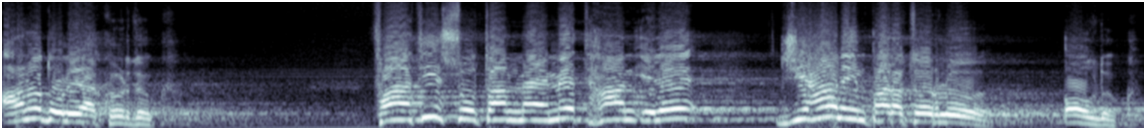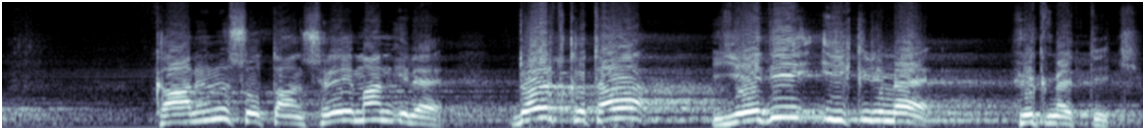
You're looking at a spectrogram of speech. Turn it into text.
Anadolu'ya kurduk. Fatih Sultan Mehmet Han ile Cihan İmparatorluğu olduk. Kanuni Sultan Süleyman ile dört kıta yedi iklime hükmettik.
